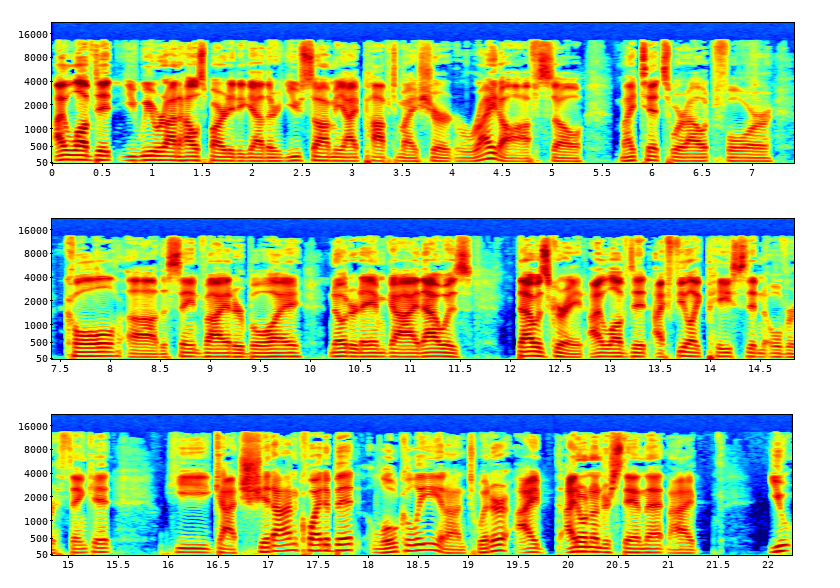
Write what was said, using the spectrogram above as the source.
I loved it. You, we were on a house party together. You saw me. I popped my shirt right off, so my tits were out for Cole, uh, the St. Viator boy, Notre Dame guy. That was that was great. I loved it. I feel like Pace didn't overthink it. He got shit on quite a bit locally and on Twitter. I I don't understand that. and I you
